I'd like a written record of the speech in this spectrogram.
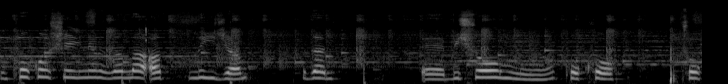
Bu Poco şeyini valla atlayacağım. Zaten e, bir şey olmuyor. Poco çok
